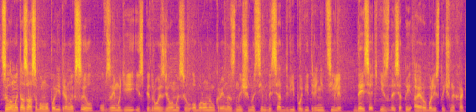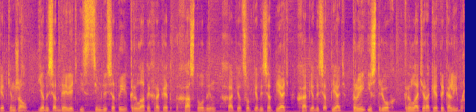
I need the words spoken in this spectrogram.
Силами та засобами повітряних сил у взаємодії із підрозділами Сил оборони України знищено 72 повітряні цілі, 10 із 10 аеробалістичних ракет «Кінжал», 59 із 70 крилатих ракет Х-101, Х-555, Х-55, 3 із 3 крилаті ракети «Калібр».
